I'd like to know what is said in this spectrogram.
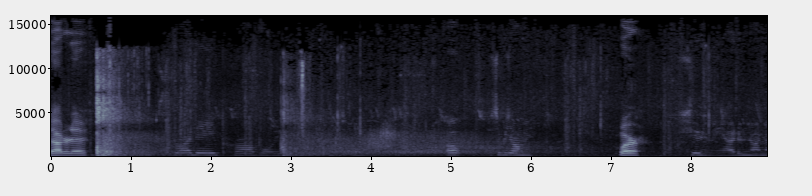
Saturday? Friday, probably. Oh, somebody's on me. Where? Shooting me. I do not know.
